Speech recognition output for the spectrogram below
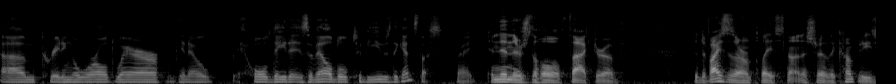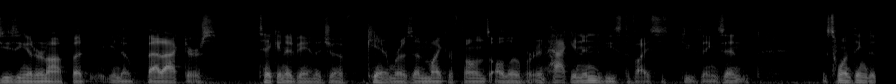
um, creating a world where you know all data is available to be used against us. Right. And then there's the whole factor of the devices are in place, not necessarily the companies using it or not, but you know, bad actors taking advantage of cameras and microphones all over and hacking into these devices to do things. And it's one thing to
